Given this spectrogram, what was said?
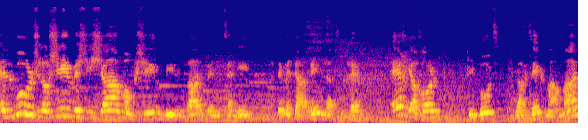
אל מול 36 מוקשים בלבד בניצנים. אתם מתארים לעצמכם איך יכול קיבוץ להחזיק מעמד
